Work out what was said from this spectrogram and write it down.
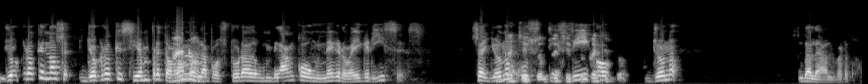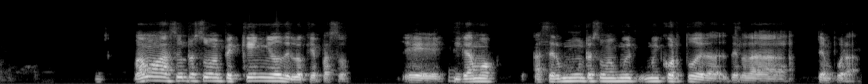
Yo creo que no sé, yo creo que siempre tomamos la postura de un blanco o un negro, hay grises. O sea, yo no justifico, yo no. Dale, Alberto. Vamos a hacer un resumen pequeño de lo que pasó. Eh, digamos, hacer un resumen muy, muy corto de la, de la temporada.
